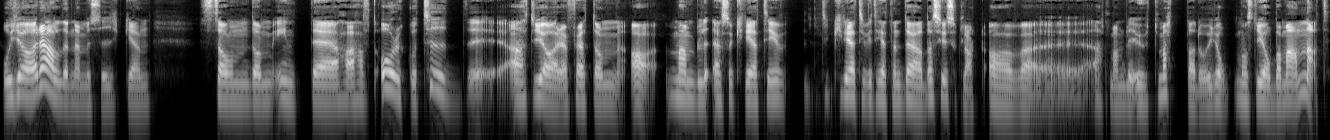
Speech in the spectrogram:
och göra all den här musiken som de inte har haft ork och tid eh, att göra för att de, ja, man blir, alltså kreativ, kreativiteten dödas ju såklart av uh, att man blir utmattad och jobb, måste jobba med annat.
